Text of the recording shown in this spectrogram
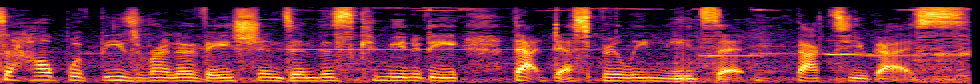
to help with these renovations in this community that desperately needs it. Back to you guys.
